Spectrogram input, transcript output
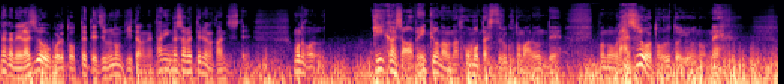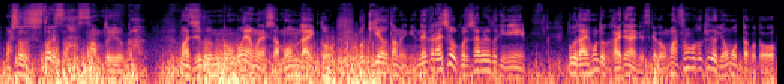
なんかね、ラジオをこれ撮ってて自分の聞いたらね、他人が喋ってるような感じして、もうだから、聞き返したら、勉強になるなと思ったりすることもあるんで、このラジオを撮るというのをね、まあ一つストレス発散というか、まあ自分のモヤモヤした問題と向き合うために、だからラジオこれ喋るときに、僕台本とか書いてないんですけど、まあその時々思ったことを、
